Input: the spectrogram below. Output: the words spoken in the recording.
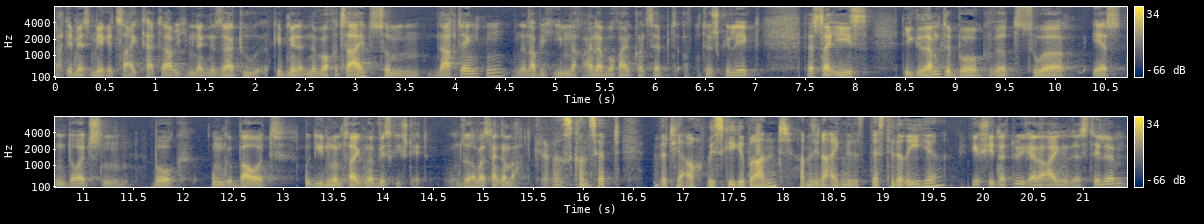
Nachdem er es mir gezeigt hatte, habe ich ihm dann gesagt, du gib mir eine Woche Zeit zum Nachdenken. Und dann habe ich ihm nach einer Woche ein Konzept auf den Tisch gelegt, das da hieß, die gesamte Burg wird zur ersten deutschen Burg umgebaut, die nur im Zeichen von Whisky steht. Und so haben wir es dann gemacht. Cleveres Konzept. Wird hier auch Whisky gebrannt? Haben Sie eine eigene Destillerie hier? Hier steht natürlich eine eigene Destille.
